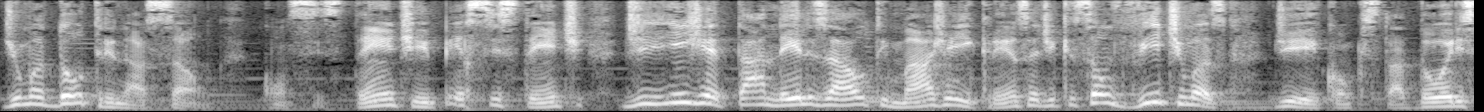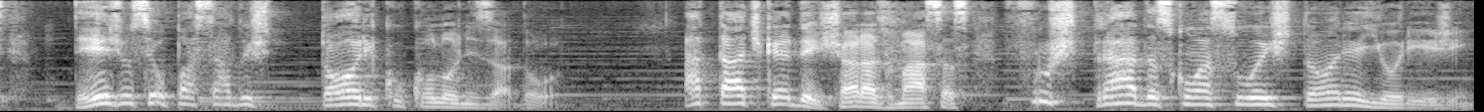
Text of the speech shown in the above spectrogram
de uma doutrinação consistente e persistente de injetar neles a autoimagem e crença de que são vítimas de conquistadores desde o seu passado histórico colonizador. A tática é deixar as massas frustradas com a sua história e origem,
